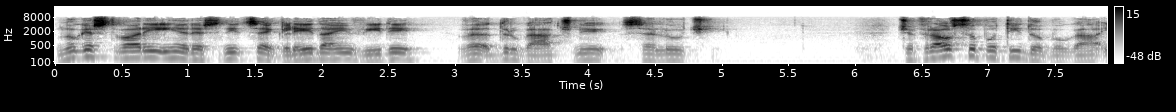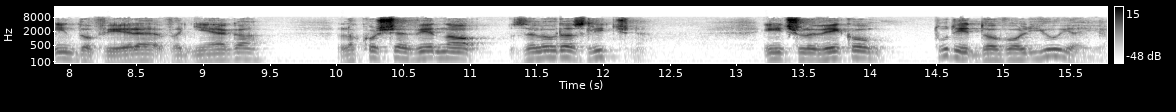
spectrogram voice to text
mnoge stvari in resnice gleda in vidi v drugačni se luči. Čeprav so poti do Boga in do vere v njega lahko še vedno zelo različne in človekov tudi dovoljujejo,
